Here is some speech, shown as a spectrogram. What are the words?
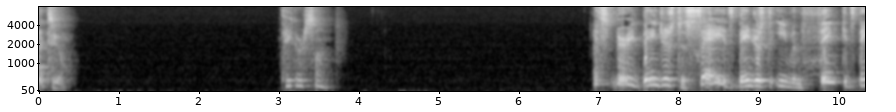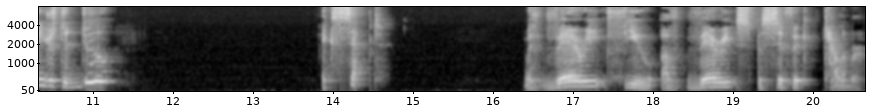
that to? Take our son. It's very dangerous to say, it's dangerous to even think, it's dangerous to do. Except with very few of very specific caliber.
